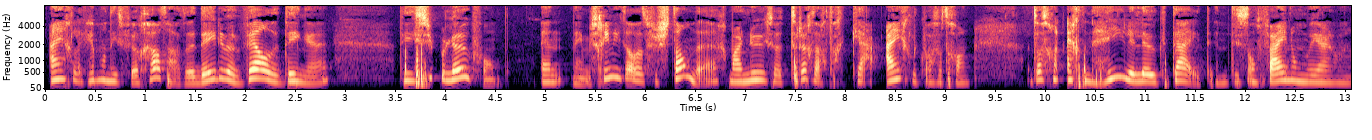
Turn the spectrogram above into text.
eigenlijk helemaal niet veel geld hadden, deden we wel de dingen die ik super leuk vond. En nee, misschien niet altijd verstandig, maar nu ik zo terug dacht, ja, eigenlijk was het gewoon, het was gewoon echt een hele leuke tijd. En het is dan fijn om weer uh,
